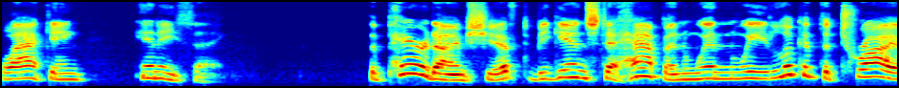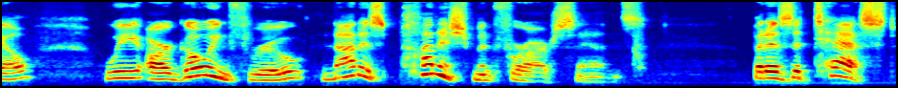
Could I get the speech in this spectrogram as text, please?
lacking anything. The paradigm shift begins to happen when we look at the trial we are going through not as punishment for our sins, but as a test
